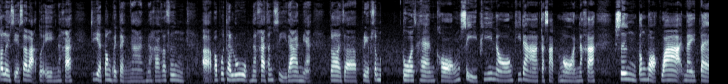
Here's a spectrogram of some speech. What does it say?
ก็เลยเสียสละตัวเองนะคะ ที่จะต้องไปแต่งงานนะคะ ก็ซึ่งพระพุทธรูปนะคะ ทั้ง 4 ด้านเนี่ย ก็จะเปรียบเสมือนตัวแทนของสี่พี่น้องธิดากษัตริย์มอญนะคะ ซึ่งต้องบอกว่าในแต่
